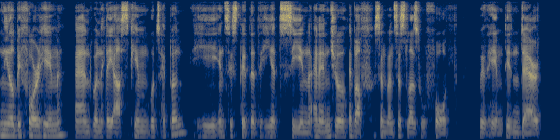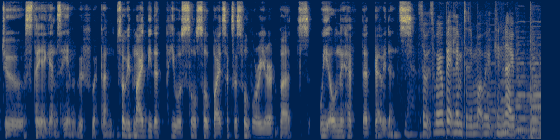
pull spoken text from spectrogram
kneel before him and when they asked him what's happened he insisted that he had seen an angel above st wenceslas who fought with him didn't dare to stay against him with weapon. So it might be that he was also quite successful warrior, but we only have that evidence. Yeah, so, so we're a bit limited in what we can know.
